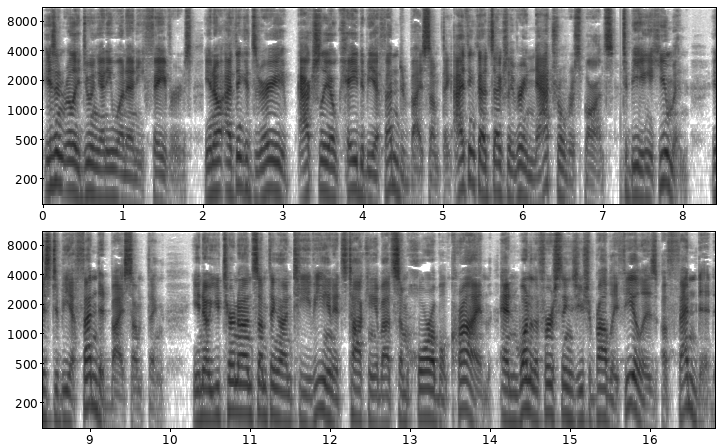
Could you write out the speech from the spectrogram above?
isn't really doing anyone any favors. You know, I think it's very actually okay to be offended by something. I think that's actually a very natural response to being a human, is to be offended by something. You know, you turn on something on TV and it's talking about some horrible crime. And one of the first things you should probably feel is offended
